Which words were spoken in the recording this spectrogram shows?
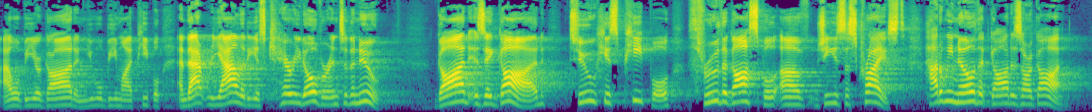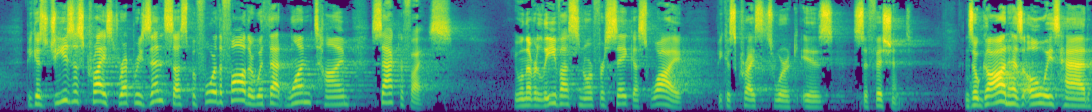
I will be your God and you will be my people. And that reality is carried over into the new. God is a God to his people through the gospel of Jesus Christ. How do we know that God is our God? Because Jesus Christ represents us before the Father with that one time sacrifice. He will never leave us nor forsake us. Why? Because Christ's work is sufficient. And so God has always had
